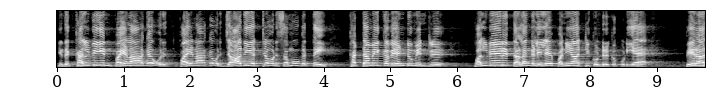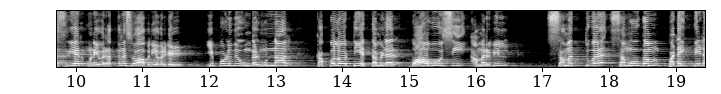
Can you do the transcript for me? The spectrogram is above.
இந்த கல்வியின் பயனாக ஒரு பயனாக ஒரு ஜாதியற்ற ஒரு சமூகத்தை கட்டமைக்க வேண்டும் என்று பல்வேறு தளங்களிலே பணியாற்றி கொண்டிருக்கக்கூடிய பேராசிரியர் முனைவர் ரத்னசுவாபதி அவர்கள் இப்பொழுது உங்கள் முன்னால் கப்பலோட்டிய தமிழர் வஉசி அமர்வில் சமத்துவ சமூகம் படைத்திட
